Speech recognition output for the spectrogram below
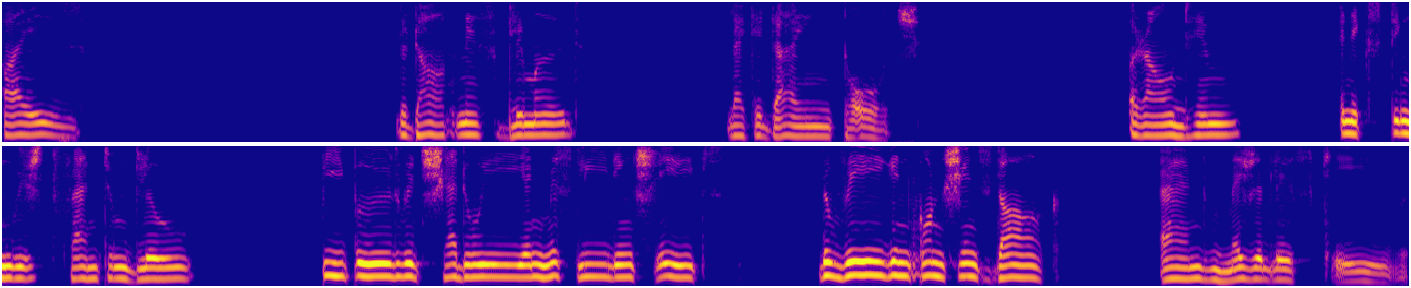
eyes. The darkness glimmered like a dying torch. Around him, an extinguished phantom glow peopled with shadowy and misleading shapes, the vague inconscient's dark and measureless cave.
